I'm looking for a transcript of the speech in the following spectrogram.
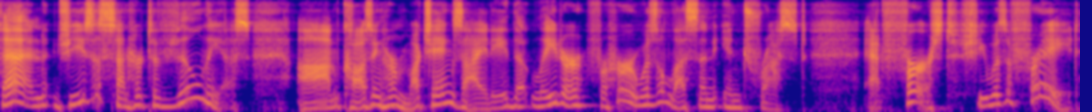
then Jesus sent her to Vilnius, um, causing her much anxiety that later for her was a lesson in trust. At first, she was afraid,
